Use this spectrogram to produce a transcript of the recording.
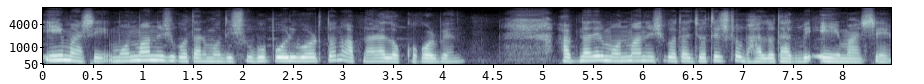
এই মাসে মন মানসিকতার মধ্যে শুভ পরিবর্তন আপনারা লক্ষ্য করবেন। আপনাদের মন মানসিকতা যথেষ্ট ভালো থাকবে এই মাসে।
